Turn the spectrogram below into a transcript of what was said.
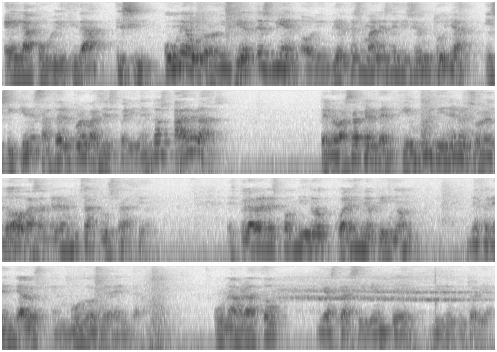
En la publicidad. Y si un euro lo inviertes bien o lo inviertes mal es decisión tuya. Y si quieres hacer pruebas y experimentos, hazlas. Pero vas a perder tiempo y dinero y sobre todo vas a tener mucha frustración. Espero haber respondido cuál es mi opinión referente a los embudos de venta. Un abrazo y hasta el siguiente video tutorial.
